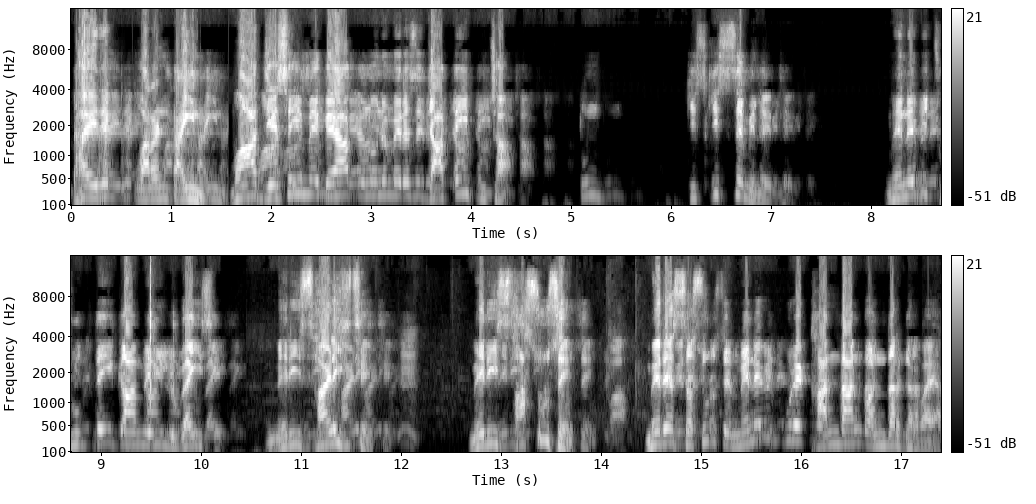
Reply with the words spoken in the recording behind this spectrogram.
डायरेक्ट क्वारंटाइन वहाँ जैसे ही मैं गया तो उन्होंने मेरे से जाते ही पूछा, तुम किस किस से मिले थे? मैंने भी छूटते ही कहा, मेरी लुगाई से, मेरी साड़ी से, मेरी सासू से, मेरे ससुर से, मैंने भी पूरे खानदान को अंदर करवाया।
